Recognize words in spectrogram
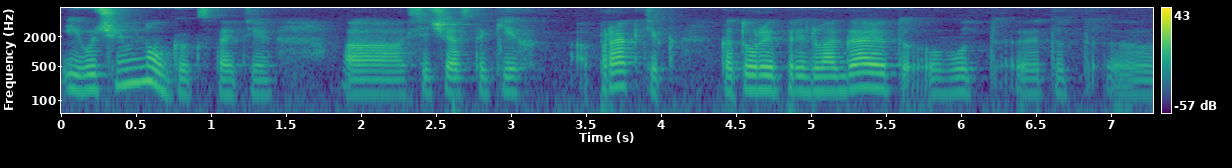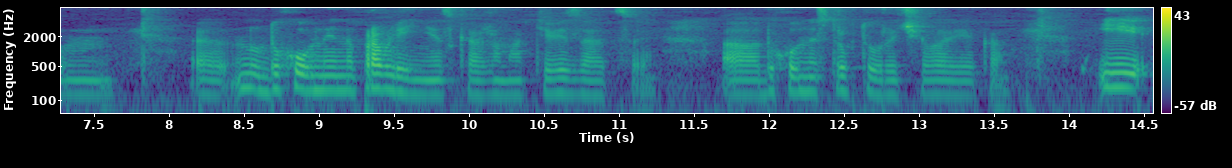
и очень много, кстати, сейчас таких практик, которые предлагают вот этот, эм, ну, духовные направления, скажем, активизации духовной структуры человека. И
